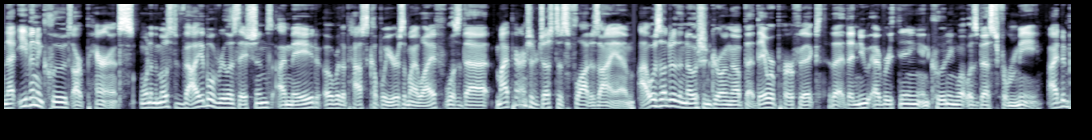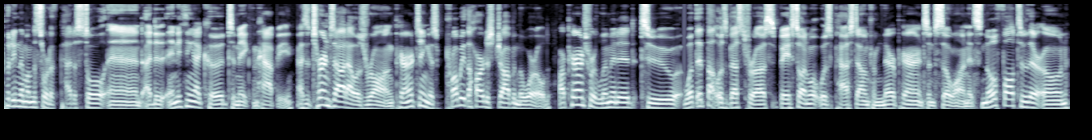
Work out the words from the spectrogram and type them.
and that even includes our parents. One of the most valuable realizations I made over the past couple years of my life was that my parents are just as flawed as I am. I was under the notion growing up that they were perfect, that they knew everything, including what was best for me. I'd been putting them on this sort of pedestal, and I did anything I could to make them happy. As it turns out, I was wrong. Parenting is probably the hardest job in the world. Our parents were limited to what they thought was best for us based on what was passed down from their parents and so on. It's no fault of their own.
